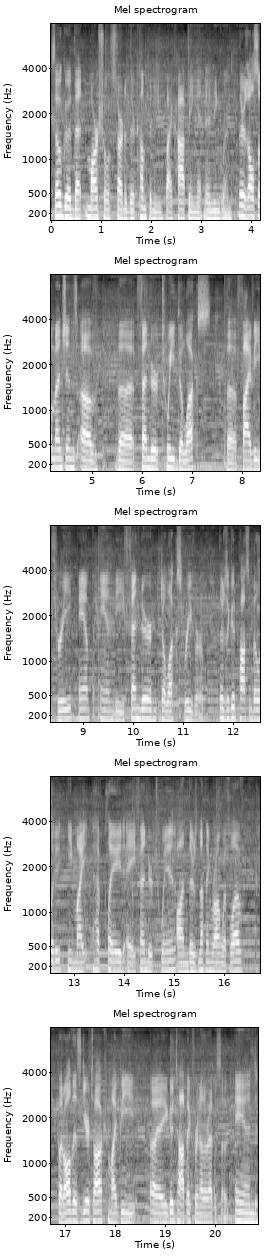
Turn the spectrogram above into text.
So good that Marshall started their company by copying it in England. There's also mentions of the Fender Tweed Deluxe the 5E3 amp and the Fender Deluxe Reverb. There's a good possibility he might have played a Fender Twin on There's Nothing Wrong with Love, but all this gear talk might be a good topic for another episode. And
